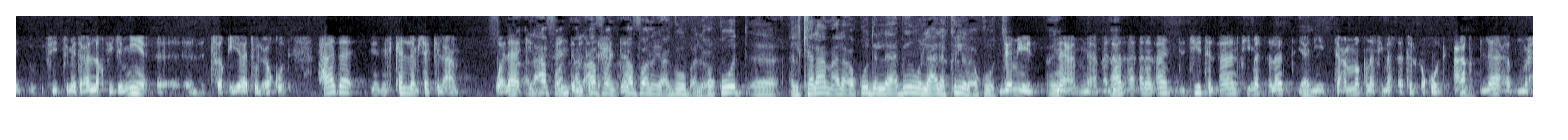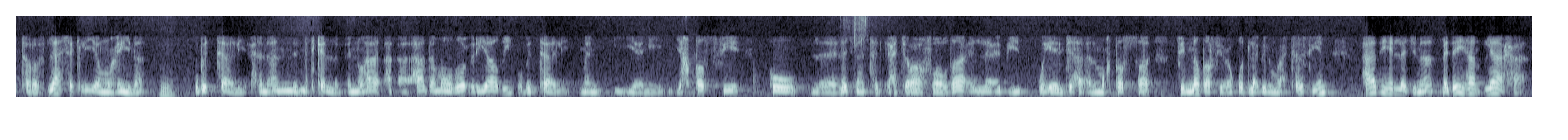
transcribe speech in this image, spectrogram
فيما يتعلق في جميع آه، الاتفاقيات والعقود. هذا نتكلم بشكل عام ولكن عفوا عفوا عفوا يعقوب العقود آه الكلام على عقود اللاعبين ولا على كل العقود؟ جميل أي. نعم نعم الآن أي. أنا الآن جيت الآن في مسألة يعني تعمقنا في مسألة العقود، عقد لاعب محترف له شكلية معينة م. وبالتالي إحنا الآن نتكلم إنه هذا موضوع رياضي وبالتالي من يعني يختص فيه هو لجنة الاحتراف وأوضاع اللاعبين وهي الجهة المختصة في النظر في عقود اللاعبين المحترفين. هذه اللجنة لديها لائحة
